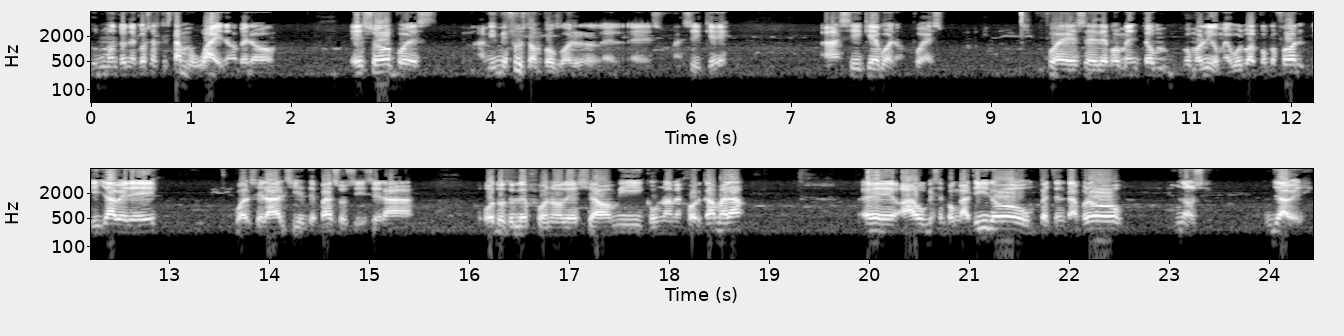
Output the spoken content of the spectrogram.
un montón de cosas que están muy guay, ¿no? Pero eso, pues, a mí me frustra un poco. Así que, así que, bueno, pues, pues eh, de momento, como os digo, me vuelvo al Pocophone y ya veré cuál será el siguiente paso, si será otro teléfono de Xiaomi con una mejor cámara, eh, algo que se ponga a tiro, un P30 Pro, no sé, ya veré.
